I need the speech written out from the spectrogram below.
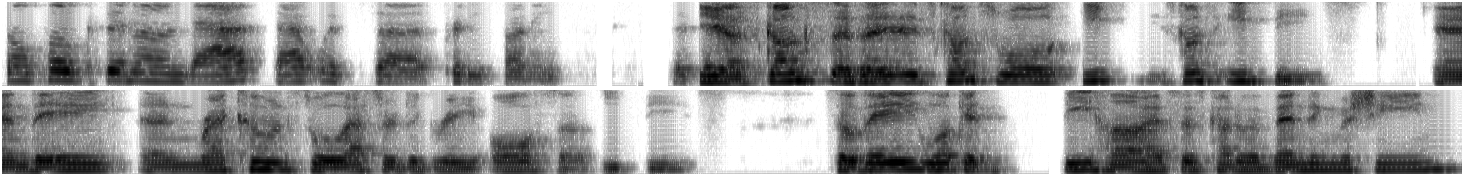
fill folks in on that? That was uh, pretty funny. Yeah, skunks as a skunks will eat skunks eat bees, and they and raccoons to a lesser degree also eat bees. So they look at beehives as kind of a vending machine,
